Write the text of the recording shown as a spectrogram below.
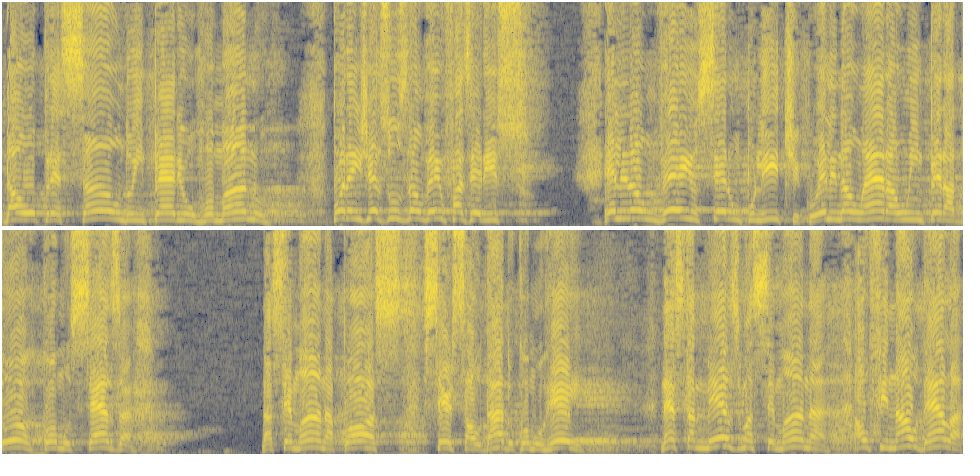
da opressão do império romano. Porém, Jesus não veio fazer isso. Ele não veio ser um político, ele não era um imperador como César. Na semana após ser saudado como rei, nesta mesma semana, ao final dela,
